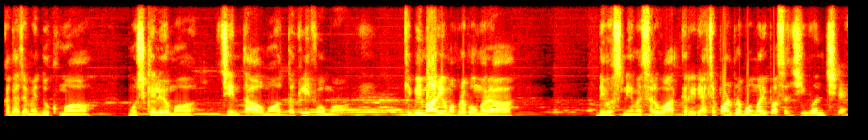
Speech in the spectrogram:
કદાચ અમે દુઃખમાં, મુશ્કેલીઓમાં, ચિંતાઓમાં, તકલીફોમાં કે બીમારીઓમાં પ્રભુ અમારા દિવસની અમે શરૂઆત કરી રહ્યા છે. પણ પ્રભુ, અમારી પાસે જીવન છે.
